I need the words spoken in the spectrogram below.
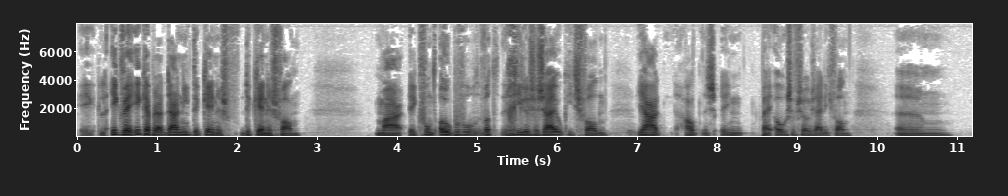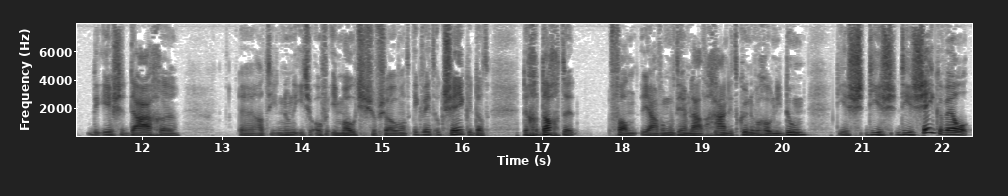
ik, ik, weet, ik heb daar niet de kennis, de kennis van. Maar ik vond ook bijvoorbeeld, wat Gielissen zei ook iets van... Ja, had in, bij Oost of zo zei hij van... ehm, de eerste dagen eh, had hij noemde iets over emoties of zo. Want ik weet ook zeker dat de gedachte van ja, we moeten hem laten gaan, dit kunnen we gewoon niet doen. Die is, die is, die is zeker wel,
